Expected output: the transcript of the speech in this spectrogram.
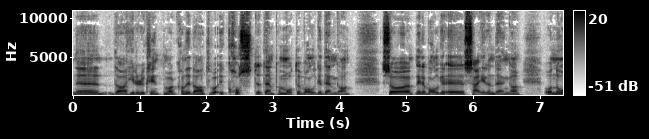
eh, da Hillary Clinton var kandidat, kostet dem på en måte valget den gang. Så, eller valget, eh, seieren den gang. Og nå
